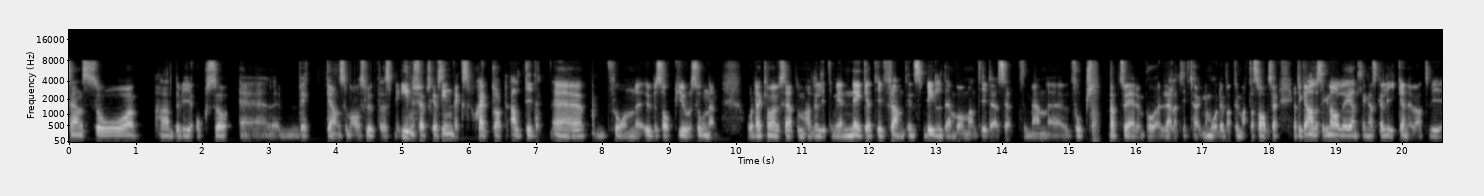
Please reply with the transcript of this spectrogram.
sen så hade vi också eh, veckan som avslutades med inköpschefsindex, självklart alltid, eh, från USA och eurozonen. Och där kan man väl säga att de hade en lite mer negativ framtidsbild än vad man tidigare sett. Men eh, fortsatt så är den på relativt hög nivå, det är bara att det mattas av. Så jag tycker alla signaler är egentligen ganska lika nu, att vi,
